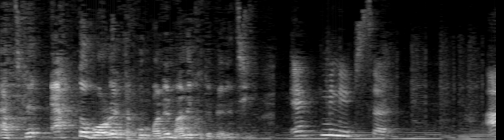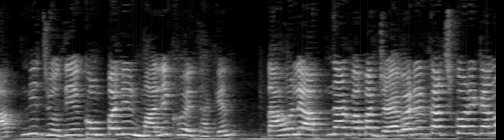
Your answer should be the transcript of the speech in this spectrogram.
আজকে এত বড় একটা কোম্পানির মালিক হতে পেরেছি। এক মিনিট স্যার। আপনি যদি এই কোম্পানির মালিক হয়ে থাকেন তাহলে আপনার বাবা ড্রাইভারের কাজ করে কেন?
